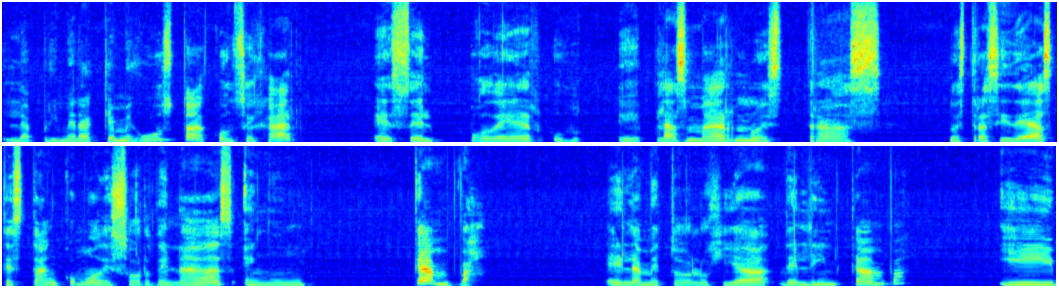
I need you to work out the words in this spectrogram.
La primera que me gusta aconsejar es el poder eh, plasmar nuestras, nuestras ideas que están como desordenadas en un Canva, en la metodología de Lean Canva y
